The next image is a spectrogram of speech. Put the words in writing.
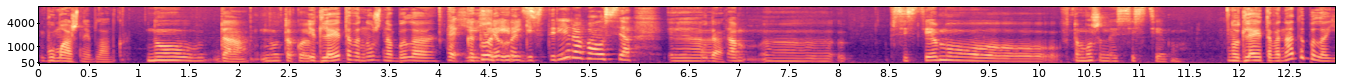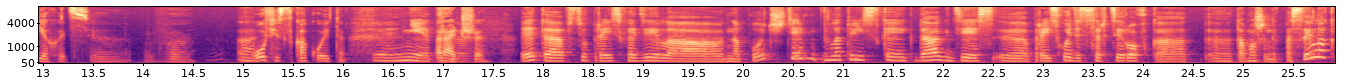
Бумажный бланк. Ну, да, ну такой. И для этого нужно было э, который ехать... регистрировался э, Куда? там э, в систему, в таможенную систему. Но для этого надо было ехать э, в а. офис какой-то? Э, нет. Раньше. Это все происходило на почте латвийской, да, где происходит сортировка таможенных посылок.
